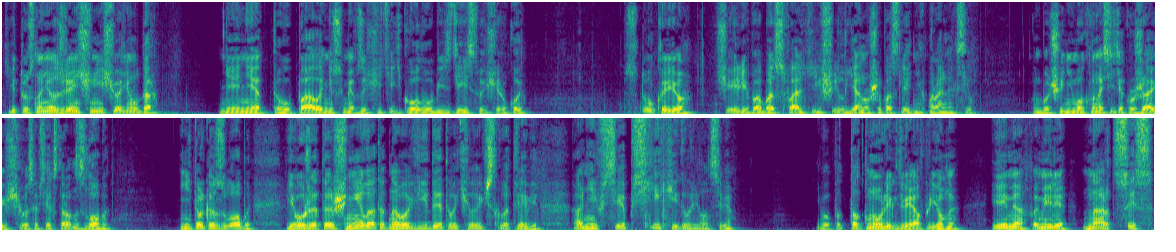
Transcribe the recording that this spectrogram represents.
Титус нанес женщине еще один удар. Не-нет, упала, не сумев защитить голову бездействующей рукой. Стук ее черепа об асфальт лишил Януша последних моральных сил. Он больше не мог выносить окружающего со всех сторон злобы. И не только злобы, его уже тошнило от одного вида этого человеческого отребья. «Они все психи», — говорил он себе. Его подтолкнули к дверям в приемную. «Имя, фамилия — Нарцисс»,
